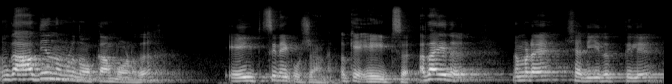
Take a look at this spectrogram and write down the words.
നമുക്ക് ആദ്യം നമ്മൾ നോക്കാൻ പോണത് എയ്ഡ്സിനെ കുറിച്ചാണ്. Okay AIDS. അതായത് നമ്മുടെ ശരീരത്തിൽ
